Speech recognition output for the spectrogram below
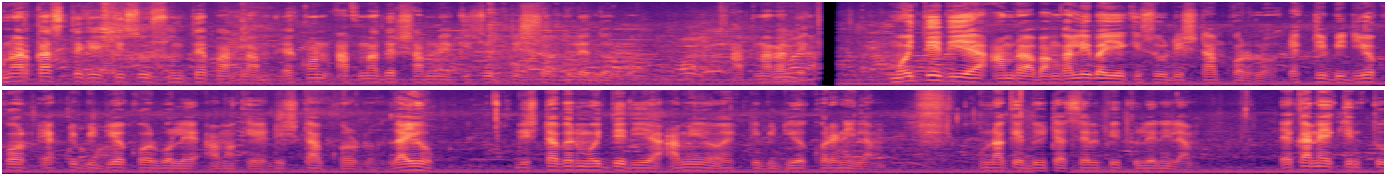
ওনার কাছ থেকে কিছু শুনতে পারলাম। এখন আপনাদের সামনে কিছু দৃশ্য তুলে ধরব। আপনারা দেখ মধ্যে দিয়ে আমরা বাঙালি বাইয়ে কিছু ডিস্টার্ব করল। একটি ভিডিও কর, একটি ভিডিও কর বলে আমাকে ডিস্টার্ব করল। যাই হোক ডিস্টার্বের মধ্যে দিয়ে আমিও একটি ভিডিও করে নিলাম। ওনাকে দুইটা সেলফি তুলে নিলাম। এখানে কিন্তু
